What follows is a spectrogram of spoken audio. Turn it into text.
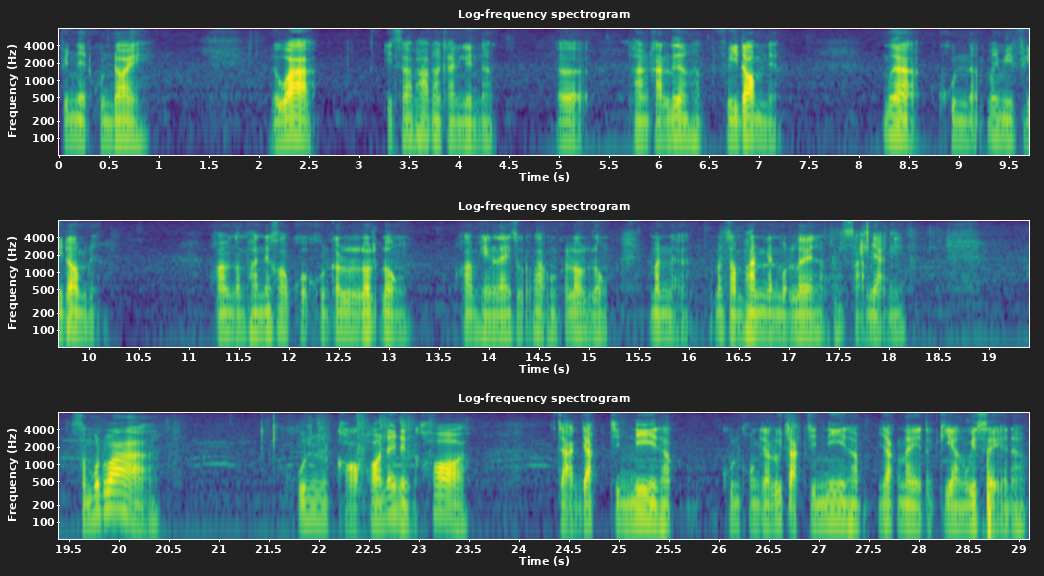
ฟิตเนสคุณด้อย หรือว่าอิสรภาพทางการเงินนะครับเอ่อทางการเรื่องครับ freedom เนี่ย เมื่อคุณไม่มี freedom เนี่ย ความสัมพันธ์ในครอบครัวคุณก็ลดลง ความแข็งแรงสุขภาพคุณก็ลดลง มันอะมันสัมพันธ์กันหมดเลยครับทั้งสามอย่างนี้ สมมุติว่า คุณขอพรได้หนึ่งข้อ จากยักษ์จินนี่นะครับ คุณคงจะรู้จักจินนี่นะครับ ยักษ์ในตะเกียงวิเศษนะครับ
